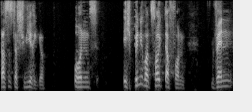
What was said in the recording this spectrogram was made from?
Das ist das Schwierige. Und ich bin überzeugt davon, wenn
